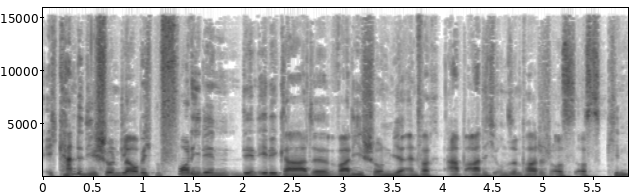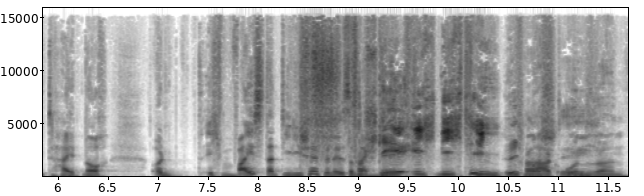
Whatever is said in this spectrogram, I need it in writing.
ich kannte die schon, glaube ich, bevor die den, den Edeka hatte, war die schon mir einfach abartig unsympathisch aus, aus Kindheit noch. Und ich weiß, dass die die Chefin ist, und da gehe ich. ich nicht hin. Ich mag Versteh unseren.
